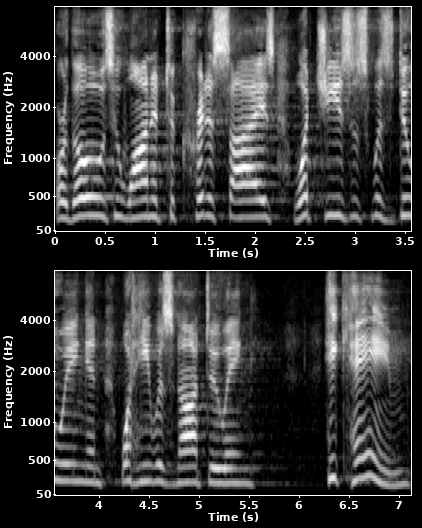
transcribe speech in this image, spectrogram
or those who wanted to criticize what Jesus was doing and what he was not doing. He came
